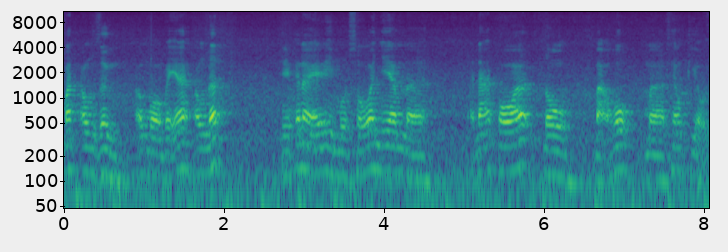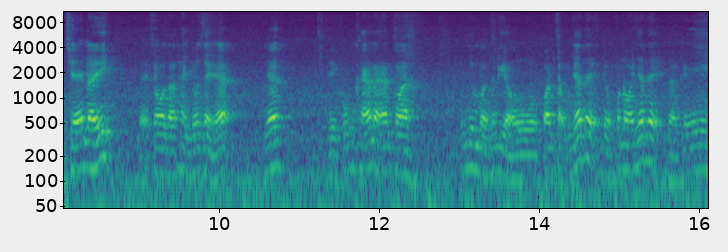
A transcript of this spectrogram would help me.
bắt ong rừng ong bò vẽ ong đất. Thì cái này thì một số anh em là đã có đồ bảo hộ mà theo kiểu chế lấy để cho giá thành nó rẻ nhé thì cũng khá là an toàn. Nhưng mà cái điều quan trọng nhất ấy, điều có nói nhất đấy là cái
